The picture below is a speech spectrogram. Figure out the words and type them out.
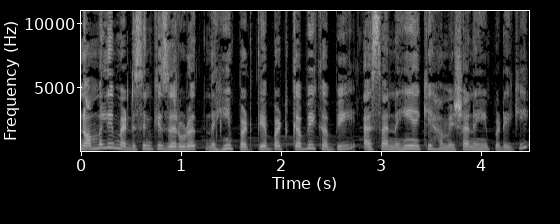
नॉर्मली मेडिसिन की ज़रूरत नहीं पड़ती है बट कभी कभी ऐसा नहीं है कि हमेशा नहीं पड़ेगी।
